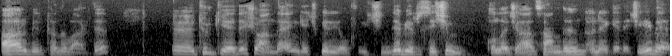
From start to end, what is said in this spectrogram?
ağır bir kanı vardı. E, Türkiye'de şu anda en geç bir yıl içinde bir seçim olacağı, sandığın öne geleceği ve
